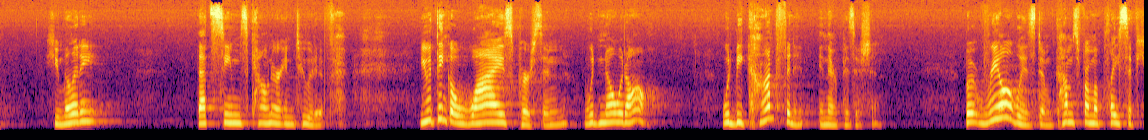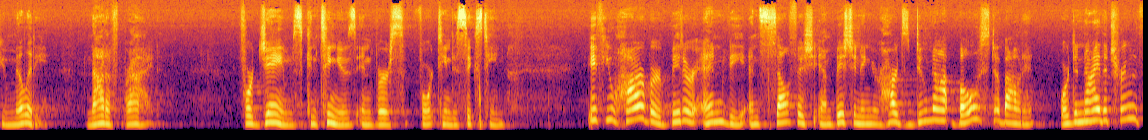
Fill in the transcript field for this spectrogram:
Humility? That seems counterintuitive. You would think a wise person would know it all, would be confident in their position. But real wisdom comes from a place of humility, not of pride. For James continues in verse 14 to 16 If you harbor bitter envy and selfish ambition in your hearts, do not boast about it or deny the truth.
